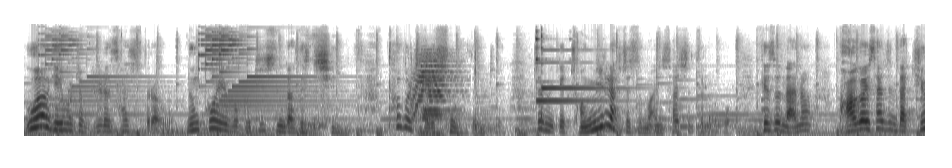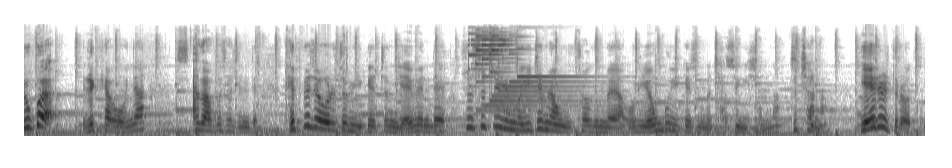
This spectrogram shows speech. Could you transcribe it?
의학의 힘을 좀 빌려서 사시더라고. 눈, 코, 입을 고치신다든지 턱을 자르신다든지 좀 이렇게 정리를 하셔서 많이 사시더라고. 그래서 나는 과거의 사진 다 지울 거야! 이렇게 하고 그냥 싹 하고 사시는데 대표적으로 좀 이게 좀 예외인데 저 솔직히 뭐 이재명 저기 뭐야 우리 영부인께서 뭐 잘생기셨나? 그렇잖아. 예를 들어도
